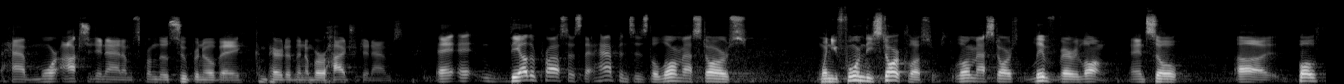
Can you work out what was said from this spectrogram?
have more oxygen atoms from those supernovae compared to the number of hydrogen atoms. And, and the other process that happens is the lower mass stars when you form these star clusters, lower mass stars live very long. And so uh, both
